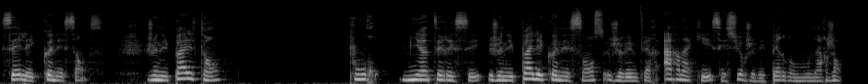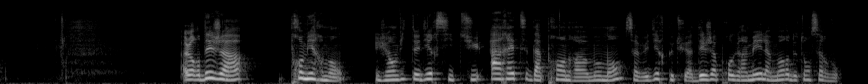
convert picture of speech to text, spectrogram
C'est les connaissances. Je n'ai pas le temps pour m'y intéresser, je n'ai pas les connaissances, je vais me faire arnaquer, c'est sûr, je vais perdre mon argent. Alors déjà, premièrement, j'ai envie de te dire, si tu arrêtes d'apprendre à un moment, ça veut dire que tu as déjà programmé la mort de ton cerveau.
